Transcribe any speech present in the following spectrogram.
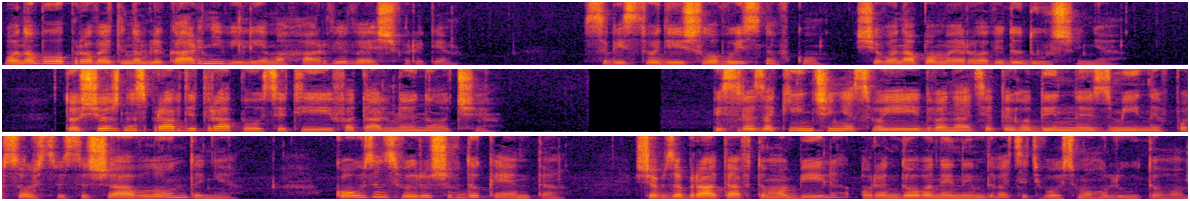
Воно було проведено в лікарні Вільяма Харві в Ешфорді. Слідство дійшло висновку, що вона померла від удушення. То що ж насправді трапилося тієї фатальної ночі? Після закінчення своєї 12-годинної зміни в посольстві США в Лондоні Коузенс вирушив до Кента, щоб забрати автомобіль, орендований ним 28 лютого.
